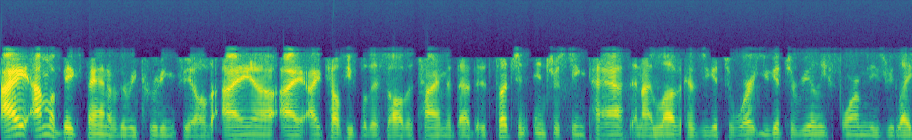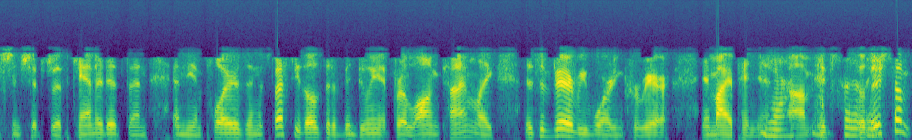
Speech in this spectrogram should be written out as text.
I, I'm a big fan of the recruiting field. I, uh, I, I tell people this all the time that it's such an interesting path, and I love it because you get to work, you get to really form these relationships with candidates and and the employers, and especially those that have been doing it for a long time. Like, it's a very rewarding career, in my opinion. Yeah, um, absolutely. so there's some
